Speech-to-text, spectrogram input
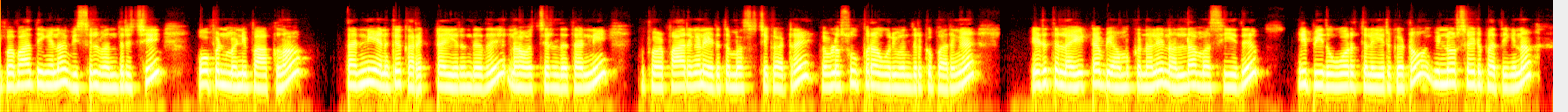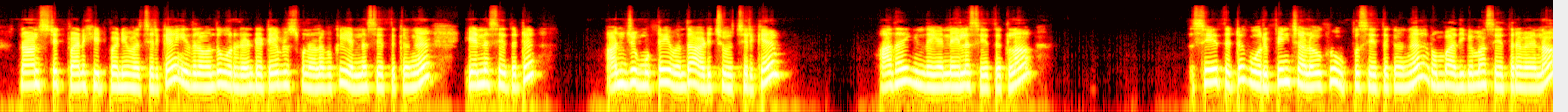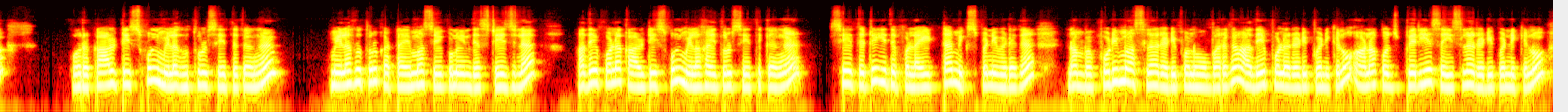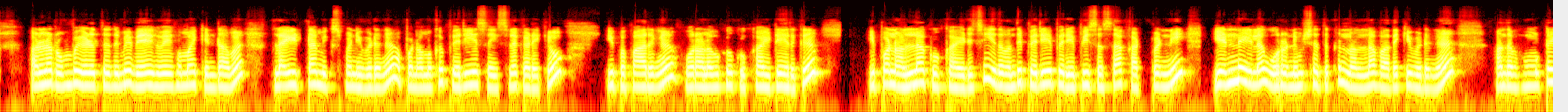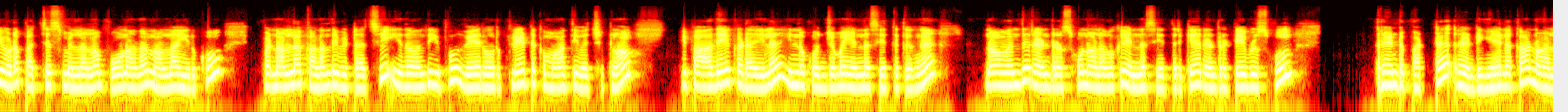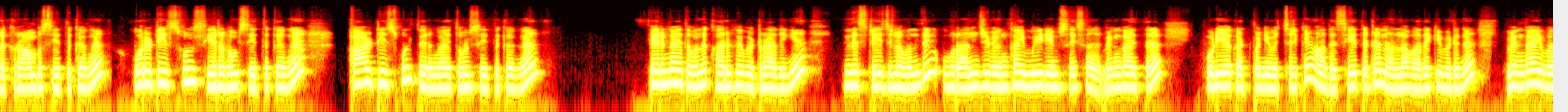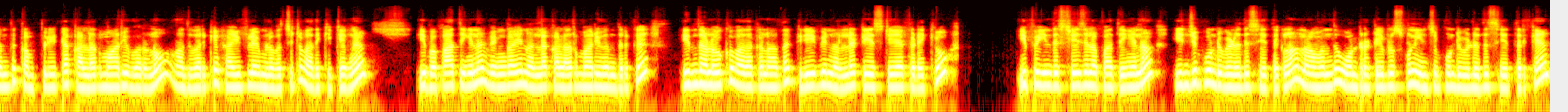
இப்போ பார்த்தீங்கன்னா விசில் வந்துருச்சு. ஓப்பன் பண்ணி பார்க்கலாம் தண்ணி எனக்கு கரெக்டாக இருந்தது. நான் வச்சுருந்த தண்ணி. இப்போ பாருங்கள் நான் எடுத்து மசிச்சு காட்டுறேன். எவ்வளோ சூப்பராக ஊறி வந்திருக்கு பாருங்கள் எடுத்து லைட்டாக அப்படி அமுக்குனாலே நல்லா மசியுது. இப்போ இது ஓரத்தில் இருக்கட்டும். இன்னொரு சைடு பார்த்தீங்கன்னா நான்ஸ்டிக் பேன் ஹீட் பண்ணி வச்சுருக்கேன். இதில் வந்து ஒரு ரெண்டு டேபிள் ஸ்பூன் அளவுக்கு எண்ணெய் சேர்த்துக்கோங்க. எண்ணெய் சேர்த்துட்டு அஞ்சு முட்டையை வந்து அடித்து வச்சுருக்கேன். அதை இந்த எண்ணெயில் சேர்த்துக்கலாம். சேர்த்துட்டு ஒரு பிஞ்ச் அளவுக்கு உப்பு சேர்த்துக்கோங்க. ரொம்ப அதிகமாக சேர்த்துற வேணாம். ஒரு கால் டீஸ்பூன் மிளகுத்தூள் சேர்த்துக்கோங்க. மிளகுத்தூள் கட்டாயமாக சேர்க்கணும் இந்த ஸ்டேஜில் அதே போல் கால் டீஸ்பூன் மிளகாய்த்தூள் சேர்த்துக்கோங்க. சேர்த்துட்டு இது இப்போ லைட்டாக மிக்ஸ் பண்ணி விடுங்க. நம்ம பொடி மாஸ்லாம் ரெடி பண்ணுவோம் பாருங்கள் அதே போல் ரெடி பண்ணிக்கணும். ஆனால் கொஞ்சம் பெரிய சைஸில் ரெடி பண்ணிக்கணும். அதெல்லாம் ரொம்ப எடுத்ததுமே வேக வேகமாக கிண்டாமல் லைட்டாக மிக்ஸ் பண்ணி விடுங்க. அப்போ நமக்கு பெரிய சைஸில் கிடைக்கும். இப்போ பாருங்கள் ஓரளவுக்கு குக் ஆகிட்டே இருக்குது இப்போ நல்லா குக் ஆகிடுச்சு இதை வந்து பெரிய பெரிய பீசஸாக கட் பண்ணி எண்ணெயில் ஒரு நிமிஷத்துக்கு நல்லா வதக்கி விடுங்க. அந்த முட்டையோட பச்சை ஸ்மெல்லாம் போனால் தான் நல்லா இருக்கும். இப்போ நல்லா கலந்து விட்டாச்சு. இதை வந்து இப்போ வேற ஒரு பிளேட்டுக்கு மாற்றி வச்சுக்கலாம். இப்போ அதே கடாயில் இன்னும் கொஞ்சமாக எண்ணெய் சேர்த்துக்கோங்க. நான் வந்து ரெண்டரை ஸ்பூன் அளவுக்கு எண்ணெய் சேர்த்துருக்கேன். ரெண்டரை டேபிள் ஸ்பூன் ரெண்டு பட்டை ரெண்டு ஏலக்காய் நாலு கிராம்பு சேர்த்துக்கோங்க. ஒரு டீஸ்பூன் சீரகம் சேர்த்துக்கோங்க. கால் டீஸ்பூன் பெருங்காயத்தூள் சேர்த்துக்கோங்க. பெருங்காயத்தை வந்து கருக விட்டுறாதீங்க. இந்த ஸ்டேஜில் வந்து ஒரு அஞ்சு வெங்காயம் மீடியம் சைஸ் வெங்காயத்தை பொடியாக கட் பண்ணி வச்சுருக்கேன். அதை சேர்த்துட்டு நல்லா வதக்கி விடுங்க. வெங்காயம் வந்து கம்ப்ளீட்டாக கலர் மாதிரி வரணும். அது வரைக்கும் ஹை ஃப்ளேமில் வச்சுட்டு வதக்கிக்கோங்க. இப்போ பார்த்தீங்கன்னா வெங்காயம் நல்லா கலர் மாதிரி வந்திருக்கு. இந்த அளவுக்கு வதக்கினா தான் கிரேவி நல்ல டேஸ்டியாக கிடைக்கும். இப்போ இந்த ஸ்டேஜில் பார்த்தீங்கன்னா இஞ்சி பூண்டு விழுது சேர்த்துக்கலாம். நான் வந்து ஒன்றரை டேபிள் ஸ்பூன் இஞ்சி பூண்டு விழுது சேர்த்துருக்கேன்.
